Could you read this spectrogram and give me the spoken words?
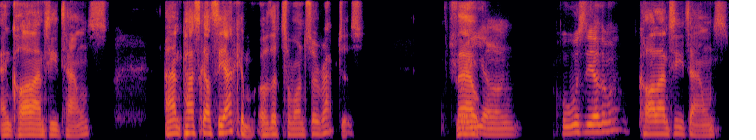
and Karl-Anthony Towns, and Pascal Siakam of the Toronto Raptors. Trae now, Young, who was the other one? Karl-Anthony Towns.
